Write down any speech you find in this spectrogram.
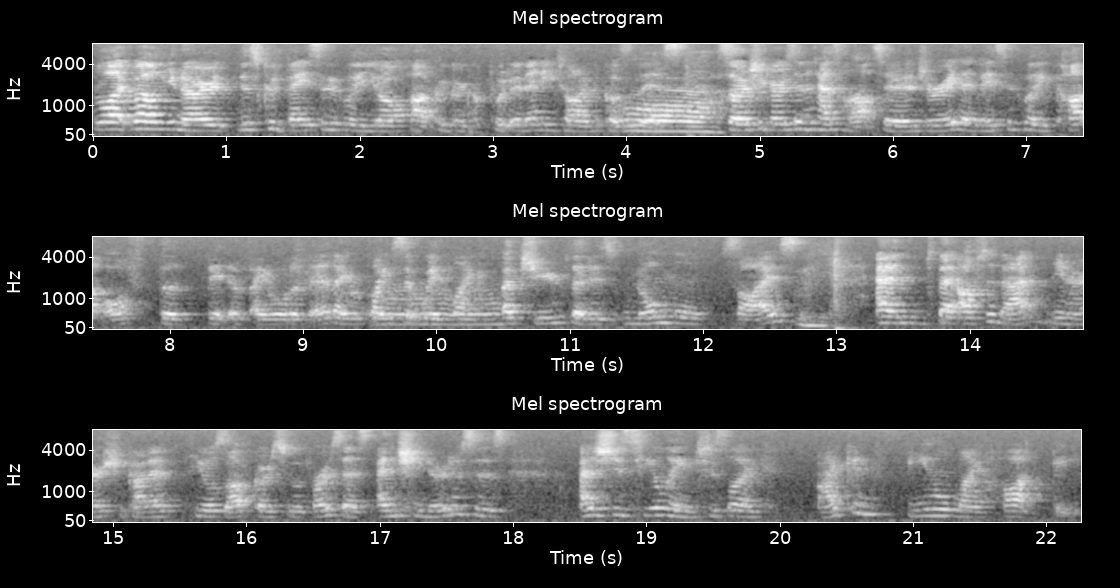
like, well, you know, this could basically, your heart could go kaput at any time because of Oh. this. So she goes in and has heart surgery. They basically cut off the bit of aorta there. They replace it with like oh. a tube that is normal size. Mm-hmm. And they, after that, you know, she kind of heals up, goes through the process, and she notices as she's healing, she's like, I can feel my heart beat.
